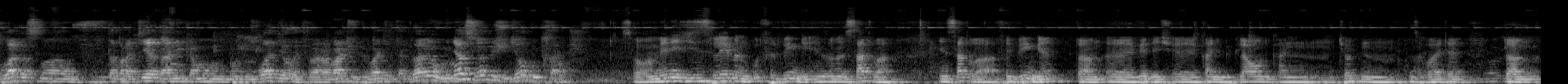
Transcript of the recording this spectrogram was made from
благостно, в доброте, да, никому не буду зла делать, воровать, убивать и так далее, у меня следующее дело будет хорошее. So, und wenn ich dieses Leben gut verbringe, in so einem Sattva, in Sattva verbringe, dann äh, werde ich äh, keine beklauen, keinen töten und so weiter. Dann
